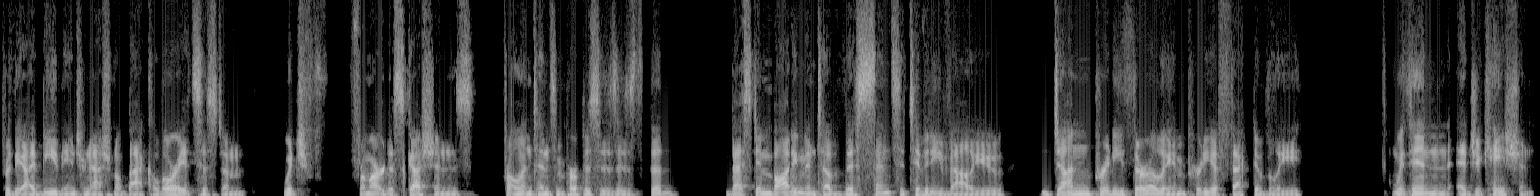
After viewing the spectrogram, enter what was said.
for the IB, the International Baccalaureate System, which from our discussions, for all intents and purposes, is the best embodiment of this sensitivity value done pretty thoroughly and pretty effectively within education.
